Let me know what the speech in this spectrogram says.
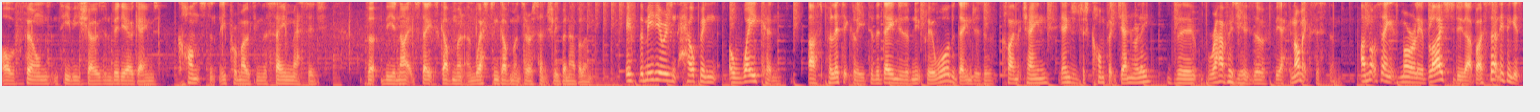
of films and TV shows and video games constantly promoting the same message that the United States government and Western governments are essentially benevolent. If the media isn't helping awaken us politically to the dangers of nuclear war, the dangers of climate change, dangers of just conflict generally, the ravages of the economic system, I'm not saying it's morally obliged to do that, but I certainly think it's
